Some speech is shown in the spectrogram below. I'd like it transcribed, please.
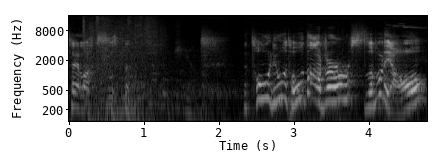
塞拉斯，那偷牛头大招死不了。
